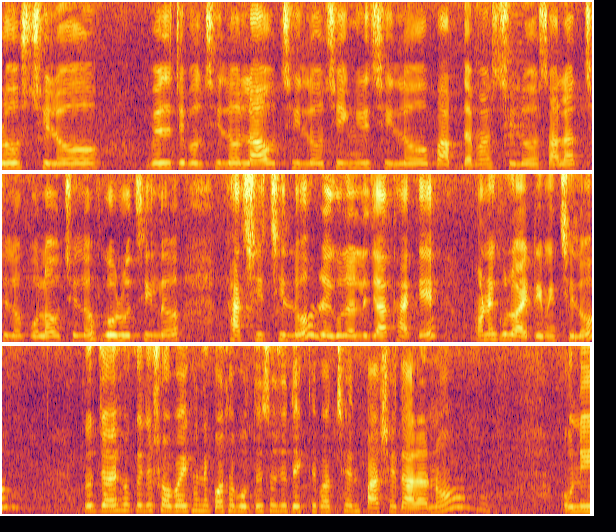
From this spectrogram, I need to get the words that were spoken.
রোস্ট ছিল ভেজিটেবল ছিল, লাউ ছিল, চিংড়ি ছিল, পাবদা মাছ ছিল, সালাদ ছিল, পোলাও ছিল, গরু ছিল, খাসি ছিল রেগুলারলি যা থাকে, অনেকগুলো আইটেমই ছিল। তো যাই হোক, এই যে সবাই এখানে কথা বলতেছে যে দেখতে পাচ্ছেন পাশে দাঁড়ানো উনি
